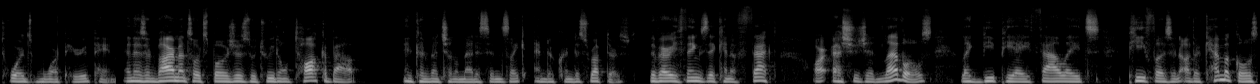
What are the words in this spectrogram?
towards more period pain. And there's environmental exposures, which we don't talk about in conventional medicines, like endocrine disruptors, the very things that can affect our estrogen levels, like BPA, phthalates, PFAS, and other chemicals,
